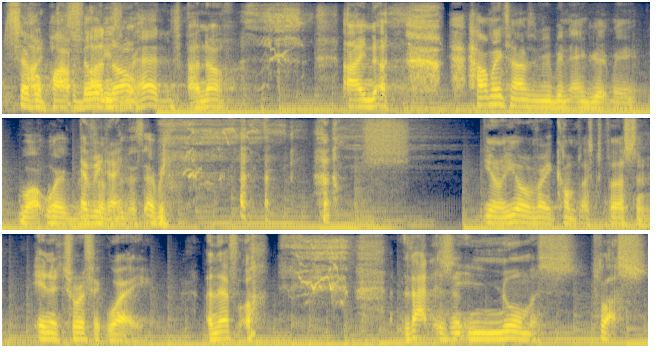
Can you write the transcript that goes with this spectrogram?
several I- I- possibilities I in know. your head. I know. I know. How many times have you been angry at me while we've been Every day. This? Every You know, you're a very complex person in a terrific way, and therefore, that is an enormous plus.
